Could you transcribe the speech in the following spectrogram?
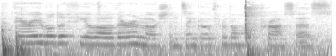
That they're able to feel all their emotions and go through the whole process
